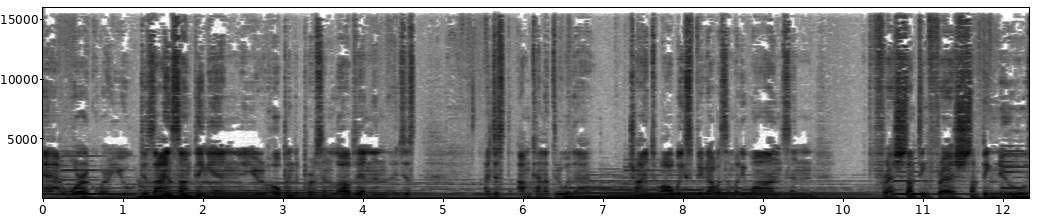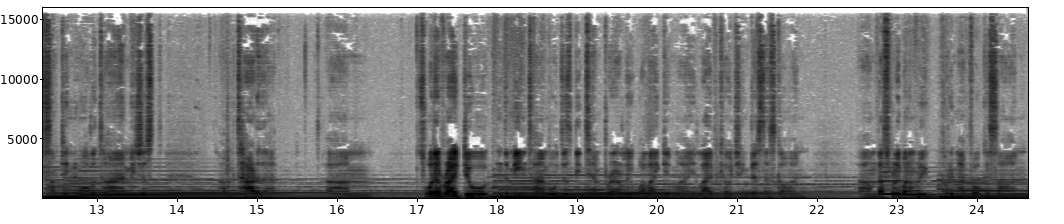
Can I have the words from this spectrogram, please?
at work where you design something and you're hoping the person loves it and it's just I just I'm kind of through with that trying to always figure out what somebody wants and fresh, something fresh, something new, something new all the time. It's just, I'm tired of that. Um, so whatever I do in the meantime will just be temporarily while I get my life coaching business going. Um, that's really what I'm really putting my focus on.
